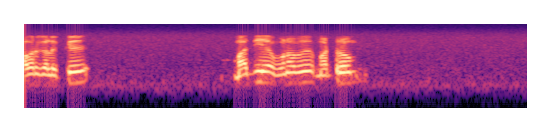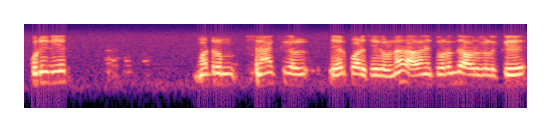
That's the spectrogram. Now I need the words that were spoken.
அவர்களுக்கு மதிய உணவு மற்றும் குடிநீர் மற்றும் ஸ்நாக்ஸ்கள் ஏற்பாடு செய்துள்ளனர். அதனைத் தொடர்ந்து அவர்களுக்கு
